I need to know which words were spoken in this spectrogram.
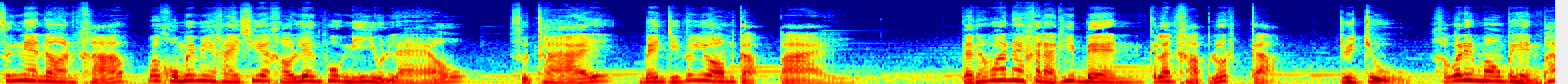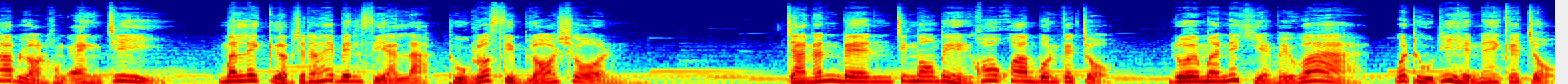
ซึ่งแน่นอนครับว่าคงไม่มีใครเชื่อเขาเรื่องพวกนี้อยู่แล้ว สุดท้ายเบนจึงต้องยอมกลับไป แต่ทว่าในขณะที่เบนกำลังขับรถกลับ จู่ๆเขาก็ได้มองไปเห็นภาพหลอนของแองจี้ มันเลยเกือบจะทำให้เบนเสียหลักถูกรถสิบล้อชน จากนั้นเบนจึงมองไปเห็นข้อความบนกระจก โดยมันได้เขียนไว้ว่าวัตถุที่เห็นในกระจก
